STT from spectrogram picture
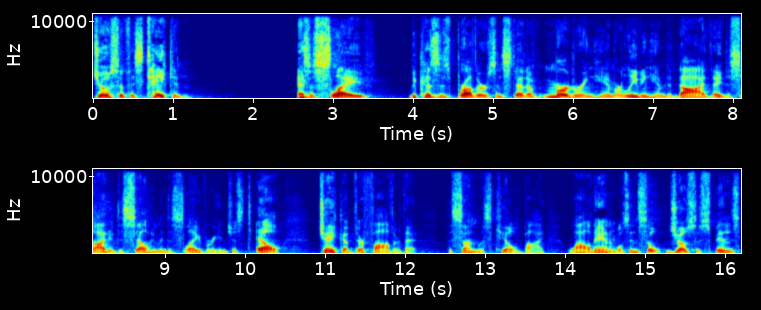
Joseph is taken as a slave because his brothers, instead of murdering him or leaving him to die, they decided to sell him into slavery and just tell Jacob, their father, that the son was killed by wild animals. And so Joseph spends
